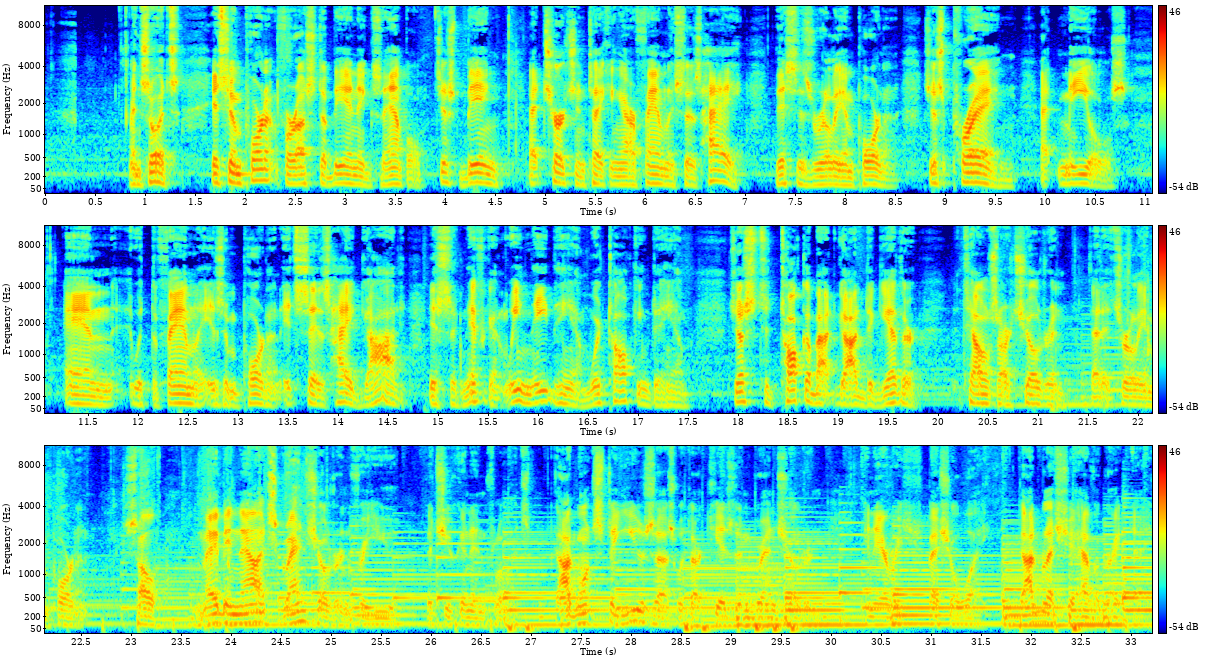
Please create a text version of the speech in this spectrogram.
And so it's it's important for us to be an example. Just being at church and taking our family says, "Hey, this is really important." Just praying at meals and with the family is important. It says, "Hey, God is significant. We need Him. We're talking to Him." Just to talk about God together tells our children that it's really important. So maybe now it's grandchildren for you that you can influence. God wants to use us with our kids and grandchildren in every special way. God bless you. Have a great day.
